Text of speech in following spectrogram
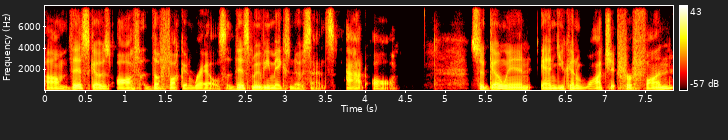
Um, this goes off the fucking rails. This movie makes no sense at all. So go in and you can watch it for fun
